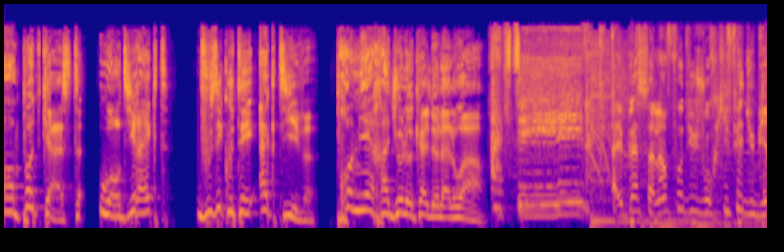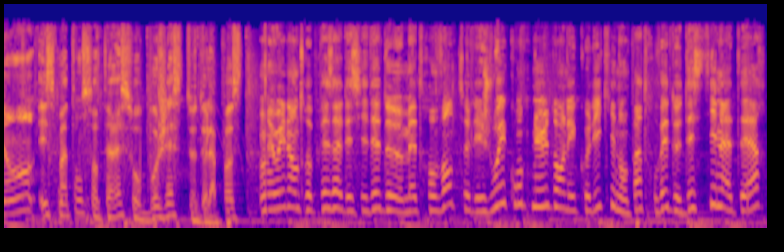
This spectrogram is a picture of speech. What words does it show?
En podcast ou en direct, vous écoutez Active, première radio locale de la Loire. Active. Allez, place à l'info du jour qui fait du bien. Et ce matin, on s'intéresse aux beaux gestes de la Poste. Et oui, l'entreprise a décidé de mettre en vente les jouets contenus dans les colis qui n'ont pas trouvé de destinataire.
